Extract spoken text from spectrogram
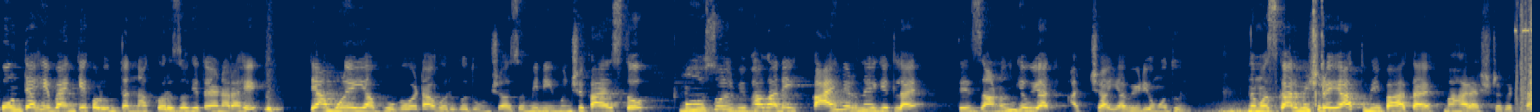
कोणत्याही बँकेकडून त्यांना कर्ज घेता येणार आहे. त्यामुळे या भोगवटा वर्ग दोनच्या जमिनी म्हणजे काय असतं? महसूल विभागाने काय निर्णय घेतलाय? ते जाणून घेऊयात आजच्या या व्हिडिओमधून. नमस्कार मी श्रेया तुम्ही पाहताय महाराष्ट्र कट्टा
